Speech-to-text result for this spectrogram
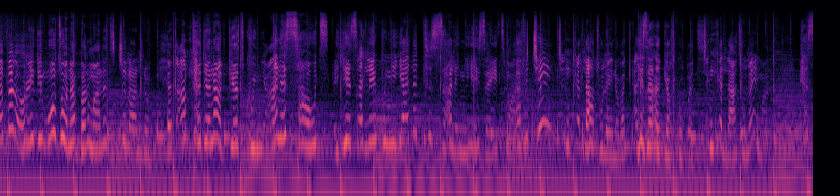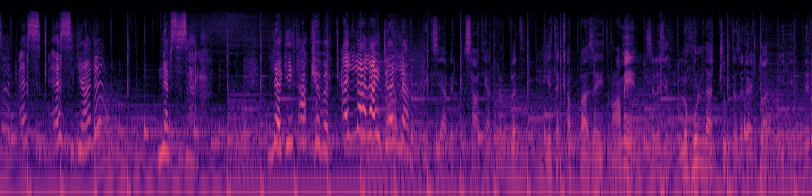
ነበር። already ሞቶ ነበር ማለት እችላለሁ። በጣም ተደናገጥኩኝ። አነሳሁት። እየጸለይኩኝ እያለ ትዝ አለኝ ይሄ ዘይት ማለት ከፍቼ ጭንቅላቱ ላይ ነው በቃ የዘረገፍኩበት ጭንቅላቱ ላይ ማለት ከዛ ቀስ ቀስ እያለ ነፍስ ዘራ። ለጌታ ክብር ቀላል አይደለም። የእግዚአብሔር እሳት ያለበት የተቀባ ዘይት ነው። አሜን። ስለዚህ ለሁላችሁም ተዘጋጅቷል። ይህንን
